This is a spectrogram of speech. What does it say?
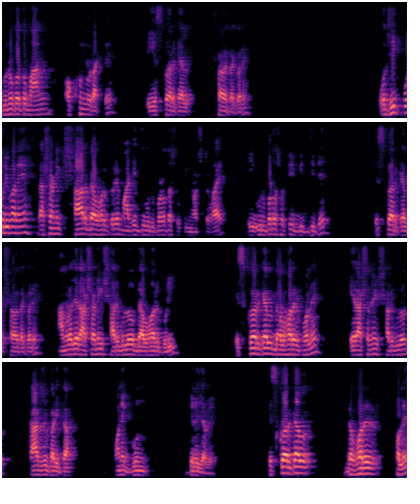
গুণগত মান অক্ষুণ্ণ রাখতে এই স্কোয়ার ক্যাল সহায়তা করে। অধিক পরিমাণে রাসায়নিক সার ব্যবহার করে মাটির যে উর্বরতা শক্তি নষ্ট হয়, এই উর্বরতা শক্তি বৃদ্ধিতে স্কোয়ার ক্যাল সহায়তা করে। আমরা যে রাসায়নিক সারগুলো ব্যবহার করি স্কোয়ার ক্যাল ব্যবহারের ফলে এই রাসায়নিক সারগুলোর কার্যকারিতা অনেক গুণ বেড়ে যাবে। স্কোয়ার ক্যাল ব্যবহারের ফলে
